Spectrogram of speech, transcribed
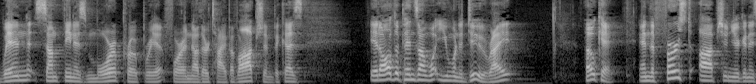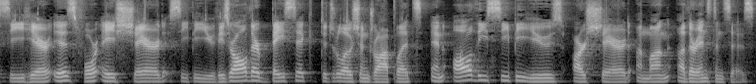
when something is more appropriate for another type of option because it all depends on what you want to do, right? Okay, and the first option you're going to see here is for a shared CPU. These are all their basic DigitalOcean droplets, and all these CPUs are shared among other instances.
